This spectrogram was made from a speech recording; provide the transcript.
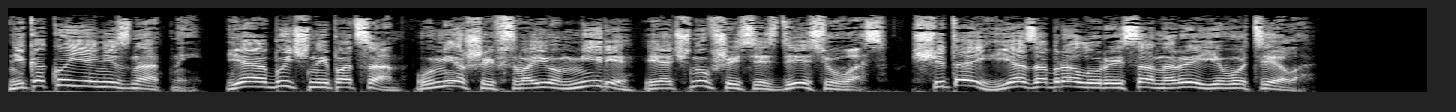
«Никакой я не знатный. Я обычный пацан, умерший в своем мире и очнувшийся здесь у вас. Считай, я забрал у Рейсана Рэй его тело».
